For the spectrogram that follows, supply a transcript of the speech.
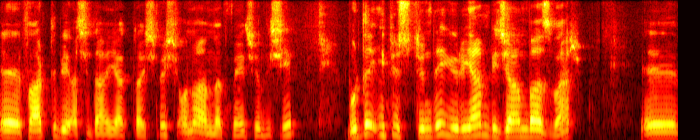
e, farklı bir açıdan yaklaşmış. Onu anlatmaya çalışayım. Burada ip üstünde yürüyen bir cambaz var. E,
